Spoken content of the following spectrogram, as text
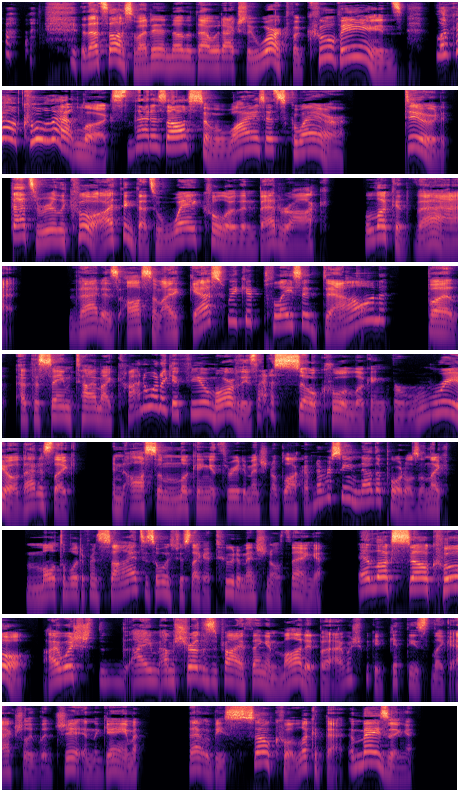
That's awesome. I didn't know that that would actually work, but cool beans. Look how cool that looks. That is awesome. Why is it square? Dude, that's really cool. I think that's way cooler than Bedrock. Look at that. That is awesome. I guess we could place it down, but at the same time, I kind of want to get a few more of these. That is so cool looking for real. That is like an awesome looking three-dimensional block. I've never seen nether portals on like multiple different sides. It's always just like a two-dimensional thing. It looks so cool. I wish, I'm, I'm sure this is probably a thing in modded, but I wish we could get these like actually legit in the game. That would be so cool. Look at that. Amazing.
